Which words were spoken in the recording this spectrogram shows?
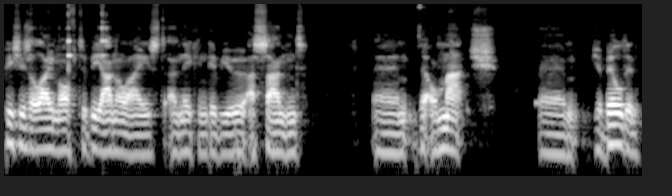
pieces of lime off to be analysed and they can give you a sand um, that'll match um, your building.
